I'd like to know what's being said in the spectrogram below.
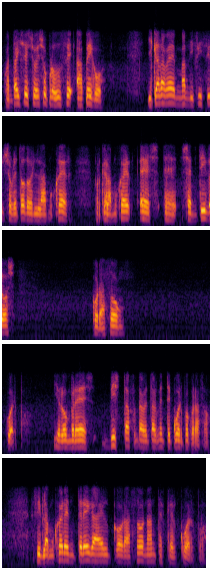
Cuando hay sexo, eso produce apego. Y cada vez es más difícil, sobre todo en la mujer, porque la mujer es eh, sentidos, corazón, cuerpo. Y el hombre es vista fundamentalmente cuerpo-corazón. Es decir, la mujer entrega el corazón antes que el cuerpo.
